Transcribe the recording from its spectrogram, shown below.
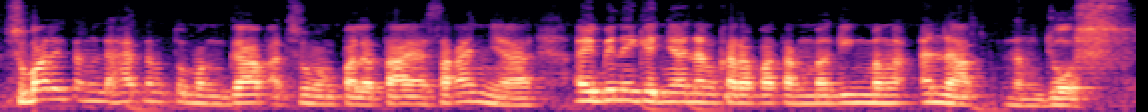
Subalit ang lahat ng tumanggap at sumampalataya sa Kanya ay binigyan niya ng karapatang maging mga anak ng Diyos.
